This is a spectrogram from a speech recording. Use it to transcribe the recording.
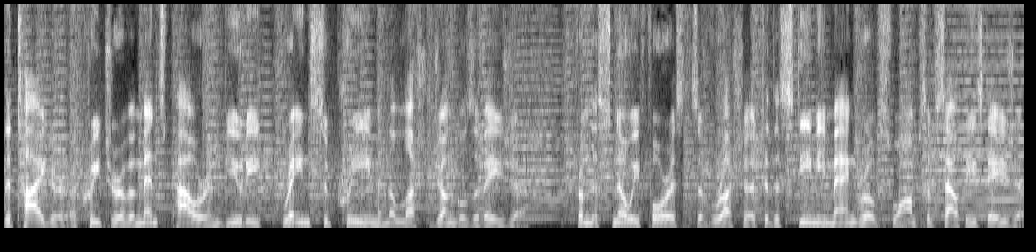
The tiger, a creature of immense power and beauty, reigns supreme in the lush jungles of Asia. From the snowy forests of Russia to the steamy mangrove swamps of Southeast Asia,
